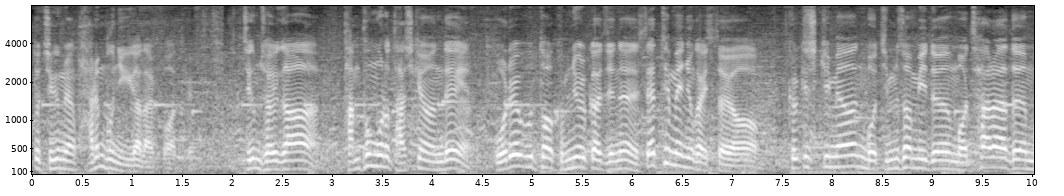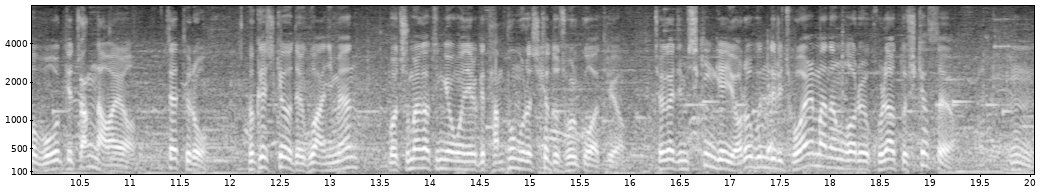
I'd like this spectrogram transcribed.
또 지금이랑 다른 분위기가 날 것 같아요. 지금 저희가 단품으로 다 시켰는데 월요일부터 금요일까지는 세트 메뉴가 있어요. 그렇게 시키면 뭐 딤섬이든 뭐 차라든 뭐 먹을 게 쫙 나와요. 세트로. 그렇게 시켜도 되고 아니면 뭐 주말 같은 경우는 이렇게 단품으로 시켜도 좋을 것 같아요. 저희가 지금 시킨 게 여러분들이 좋아할 만한 거를 골라 또 시켰어요. 음.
